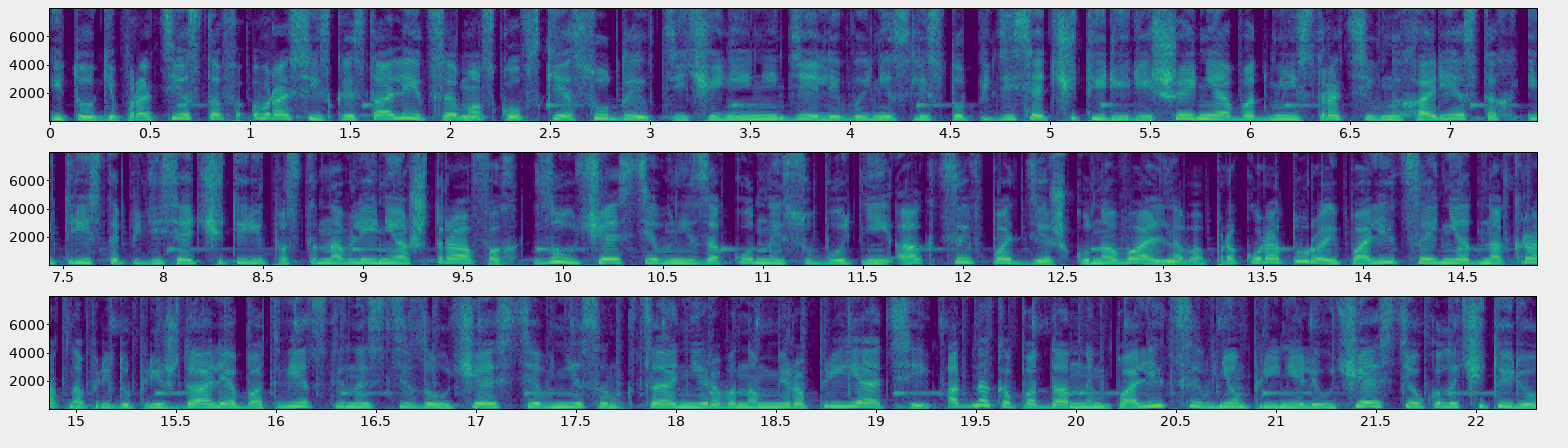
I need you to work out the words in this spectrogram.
Итоги протестов в российской столице. Московские суды в течение недели вынесли 154 решения об административных арестах и 354 постановления о штрафах за участие в незаконной субботней акции в поддержку Навального. Прокуратура и полиция неоднократно предупреждали об ответственности за участие в несанкционированном мероприятии. Однако, по данным полиции, в нем приняли участие около 4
